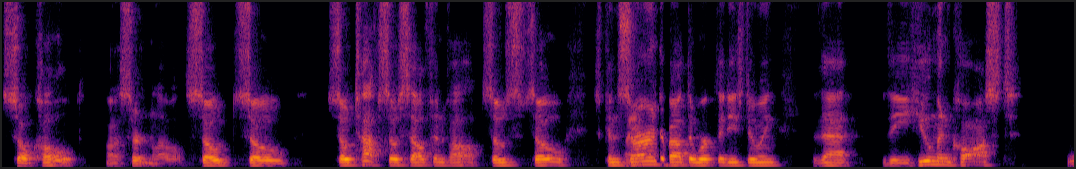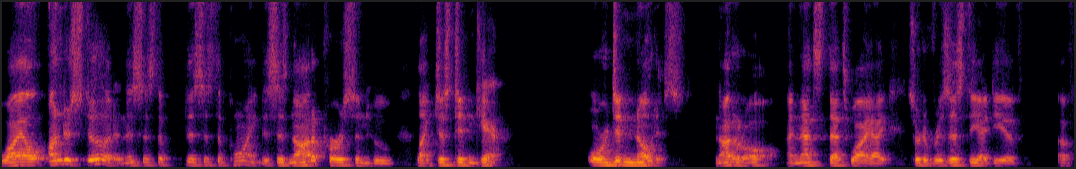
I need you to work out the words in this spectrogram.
so cold on a certain level so so so tough so self-involved so so concerned right. about the work that he's doing that the human cost while understood and this is the this is the point this is not a person who like just didn't care or didn't notice not at all and that's that's why i sort of resist the idea of of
